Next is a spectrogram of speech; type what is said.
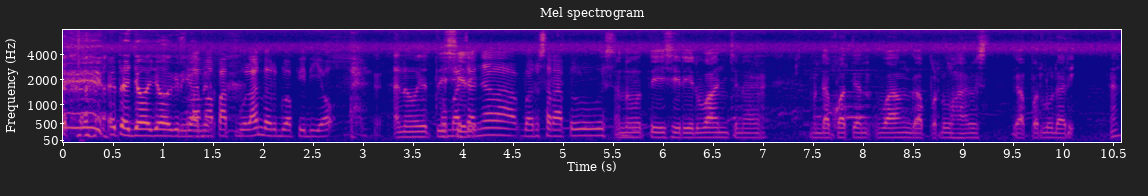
Eta jauh-jauh gini selama 4 bulan baru dua video anu si pembacanya baru 100 anu ti si Ridwan cina mendapatkan uang gak perlu harus gak perlu dari kan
